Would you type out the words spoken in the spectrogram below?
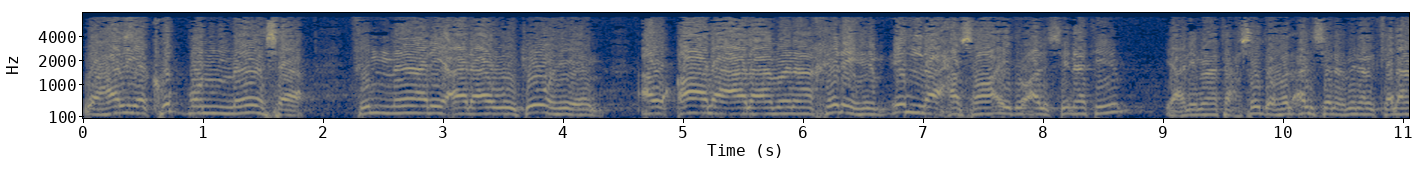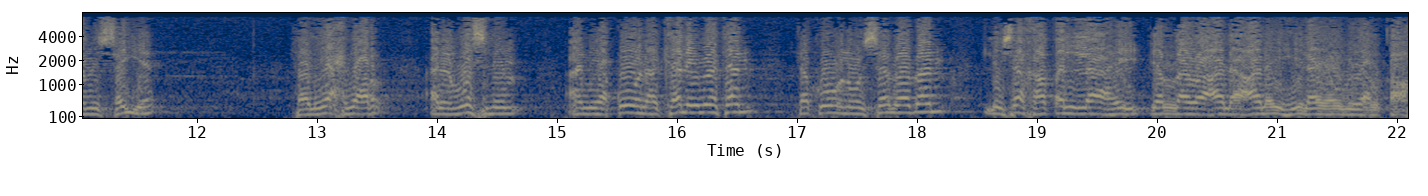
وهل يكب الناس في النار على وجوههم أو قال على مناخرهم إلا حصائد ألسنتهم؟ يعني ما تحصده الألسنة من الكلام السيء. فليحذر المسلم أن يقول كلمة تكون سببا لسخط الله جل وعلا عليه إلى يوم يلقاه.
